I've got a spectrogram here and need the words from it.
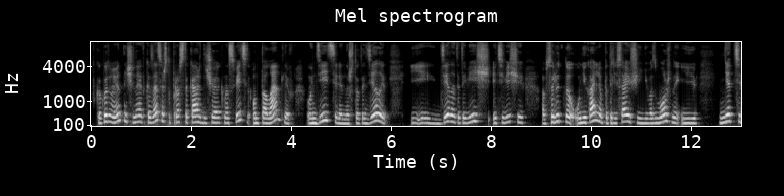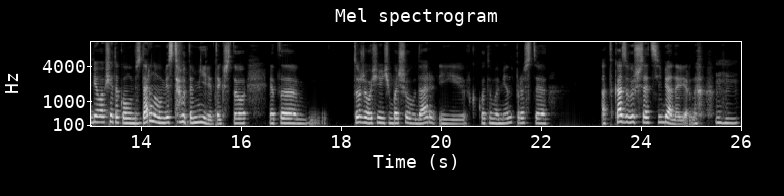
в какой-то момент начинает казаться, что просто каждый человек на свете, он талантлив, он деятелен, он что-то делает, и делает эти вещи, эти вещи абсолютно уникально, потрясающе и невозможно, и нет тебе вообще такого бездарного места в этом мире, так что это тоже очень-очень большой удар, и в какой-то момент просто отказываешься от себя, наверное. Мгм.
